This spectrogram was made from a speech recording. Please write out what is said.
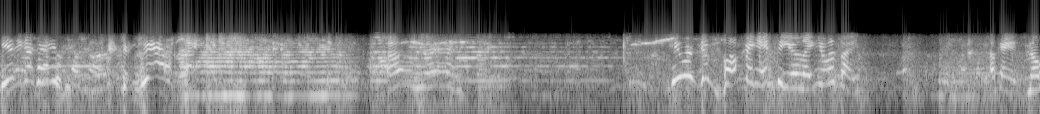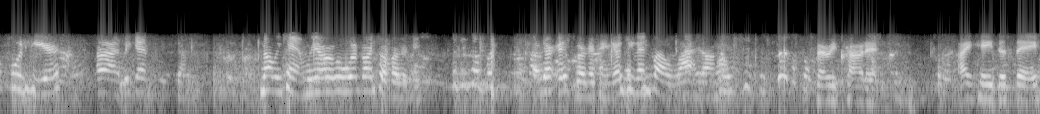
He's crazy. yeah. oh. He was just bumping into you like he was like. Okay, no food here. All right, we can't. No, we can't. We are we're going to a Burger King. There is Burger King. There's even a lot on it. Very crowded. I hate this day.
